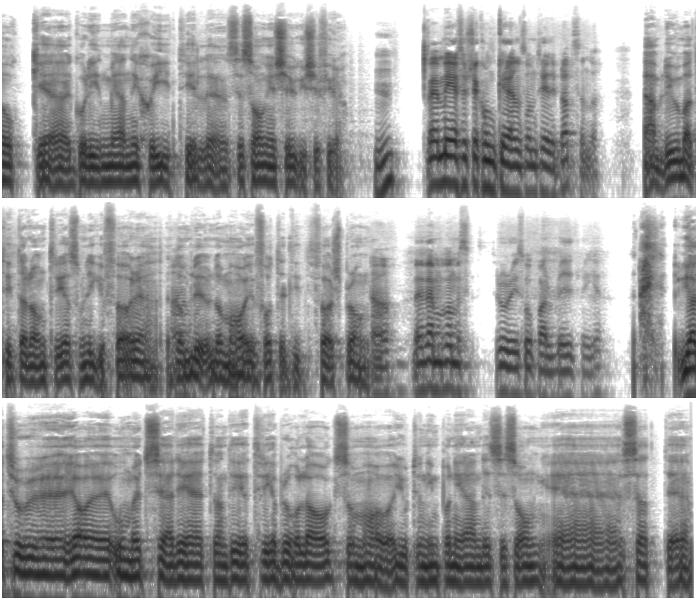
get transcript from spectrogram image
Och eh, går in med energi till eh, säsongen 2024. Vem är största konkurrens om tredjeplatsen då? Ja, men det är ju bara att titta de tre som ligger före. De, blir- de har ju fått ett litet försprång. Ja. Men vem, vem tror du i så fall blir trea? Jag tror, jag är omöjligt att säga det, utan det är tre bra lag som har gjort en imponerande säsong. Eh, så att eh,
